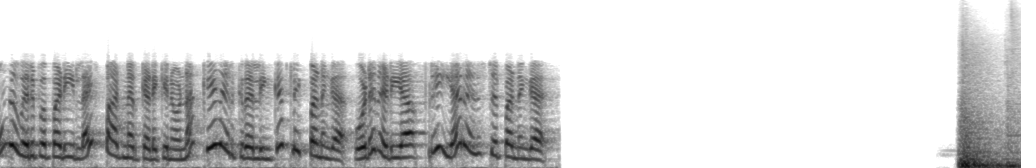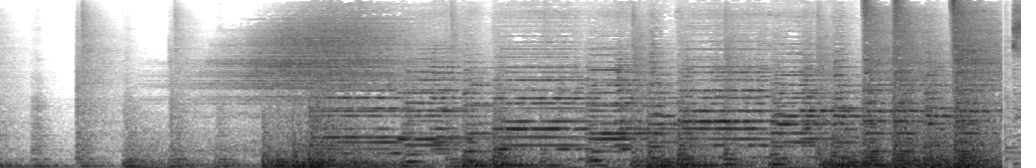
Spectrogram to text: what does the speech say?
உங்க விருப்பப்படி life partner கிடைக்கணும்னா கீழே இருக்கிற லிங்கை கிளிக் பண்ணுங்க. உடனடியா ஃப்ரீயா ரெஜிஸ்டர் பண்ணுங்க.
